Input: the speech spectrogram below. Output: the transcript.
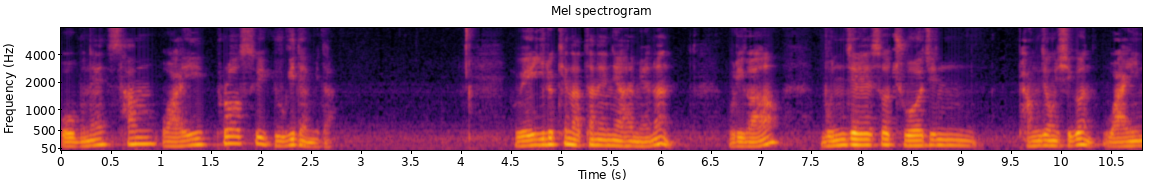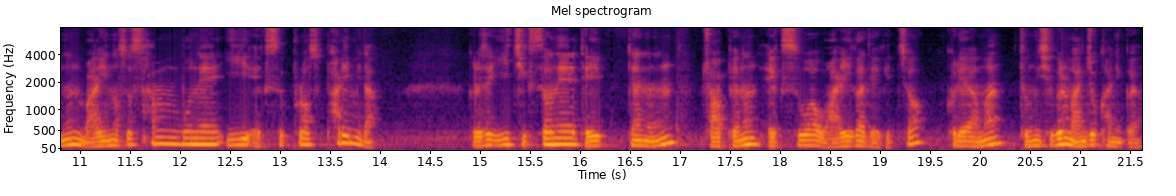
5분의 3y 플러스 6이 됩니다. 왜 이렇게 나타내냐 하면은 우리가 문제에서 주어진 방정식은 y는 마이너스 3분의 2x 플러스 8입니다. 그래서 이 직선에 대입되는 좌표는 x와 y가 되겠죠. 그래야만 등식을 만족하니까요.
